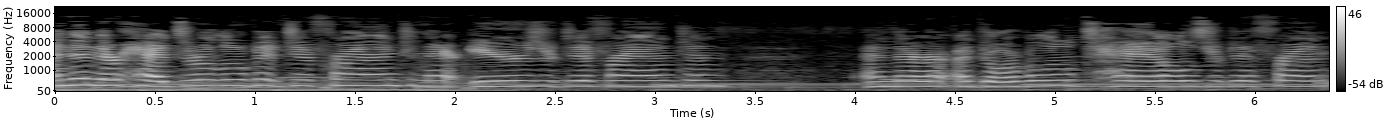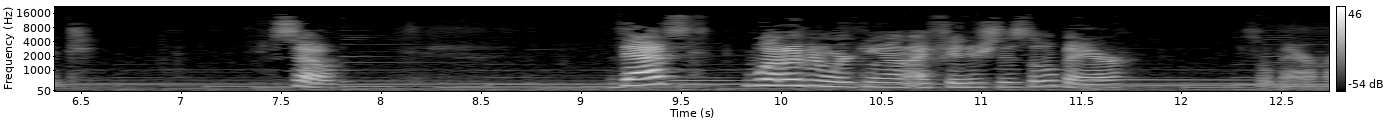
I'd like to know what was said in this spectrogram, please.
and then their heads are a little bit different, and their ears are different, and and their adorable little tails are different. So that's what I've been working on. I finished this little bear, this little bear,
